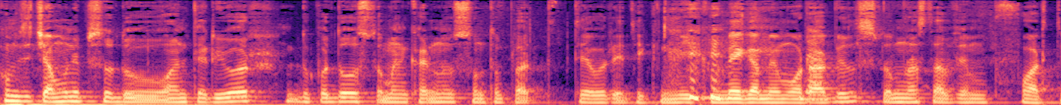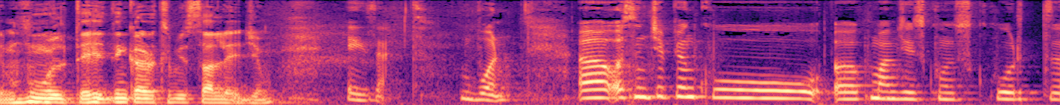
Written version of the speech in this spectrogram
cum ziceam în episodul anterior, după două săptămâni care nu s-a întâmplat teoretic nimic mega memorabil, da. săptămâna asta avem foarte multe din care trebuie să alegem. Exact. Bun. Uh, o să începem cu, uh, cum am zis, cu un scurt uh,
